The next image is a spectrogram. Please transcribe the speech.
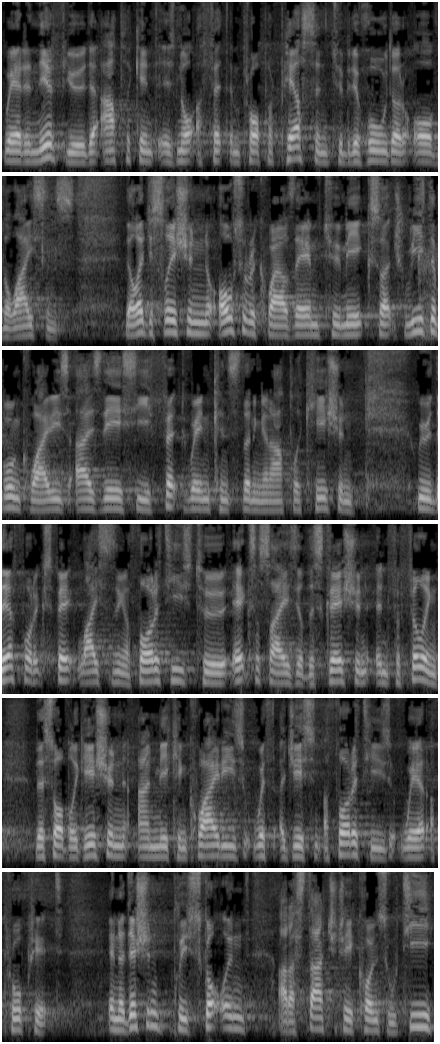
where, in their view, the applicant is not a fit and proper person to be the holder of the licence. The legislation also requires them to make such reasonable inquiries as they see fit when considering an application. We would therefore expect licensing authorities to exercise their discretion in fulfilling this obligation and make inquiries with adjacent authorities where appropriate. In addition, Police Scotland are a statutory consultee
